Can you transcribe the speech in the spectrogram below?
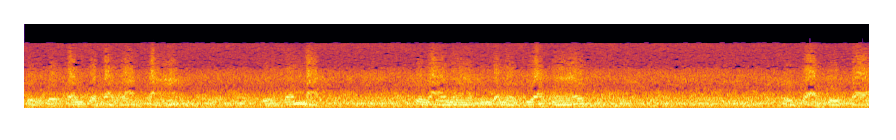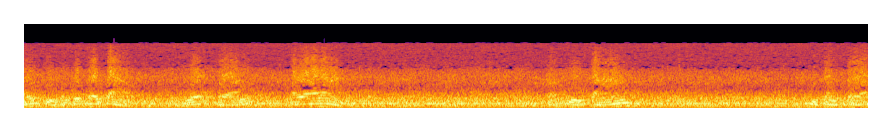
สิ่งที่คนจะต้องรักษาสิ่งสมบัติที่ได้มาจึงจะไม่เสียหายสิ่งแก่สิ่งแสงสิ่งที่พระเจ้าเนื้อสอนพระว่าสิ่งสามที่ท่านสอน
